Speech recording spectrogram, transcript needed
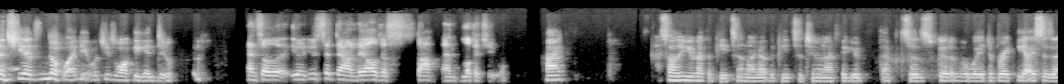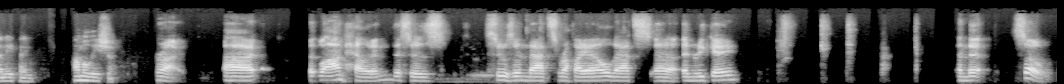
And she has no idea what she's walking into. And so you you sit down. They all just stop and look at you. Hi. I saw that you got the pizza and I got the pizza too, and I figured that's as good of a way to break the ice as anything. I'm Alicia. Right. Uh, well, I'm Helen. This is Susan. That's Raphael. That's uh, Enrique. And the so,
